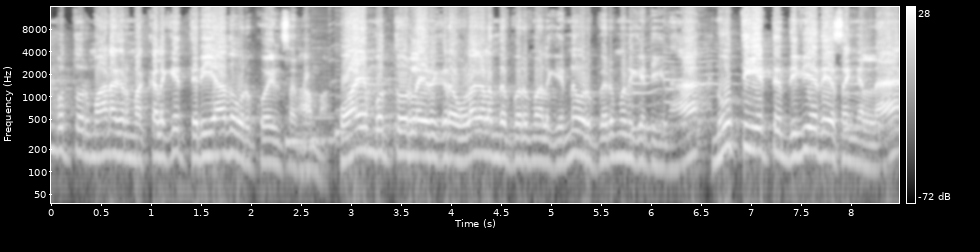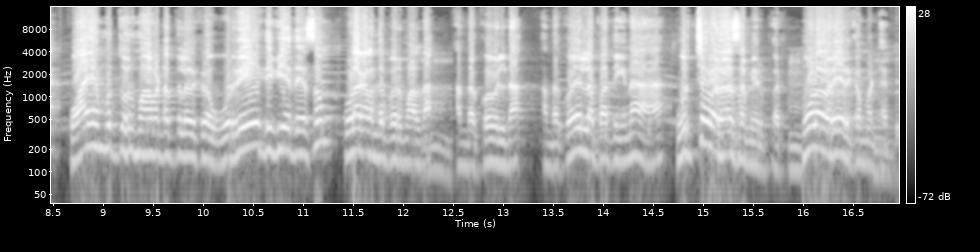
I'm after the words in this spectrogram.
கோயம்புத்தூர் மாநகர் மக்களுக்கே தெரியாத ஒரு கோயில் சாமி. ஆமா. கோயம்புத்தூர்ல இருக்கிற உலகளந்த பெருமாளுக்கு என்ன ஒரு பெருமைன்னு கேட்டீங்கன்னா நூத்தி எட்டு திவ்ய தேசங்கள்ல கோயம்புத்தூர் மாவட்டத்துல இருக்கிற ஒரே திவ்ய தேசம் உலகளந்த பெருமாள் தான். அந்த கோவில் தான் அந்த கோயில்ல பாத்தீங்கன்னா உற்சவர் தான் சாமி இருப்பார். மூலவரே இருக்க மாட்டார்.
